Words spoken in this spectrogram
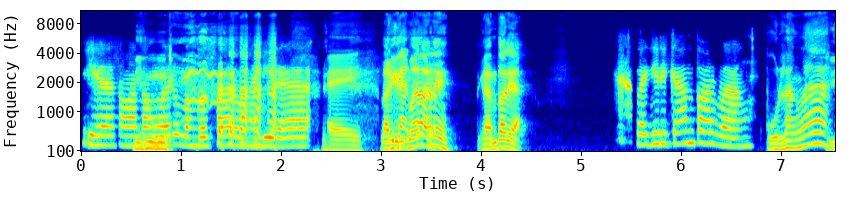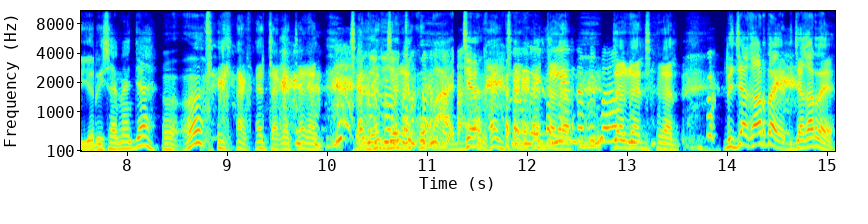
Iya, selamat tahun baru Bang Gofar, Bang Andira. Eh, Lagi di mana nih? Di kantor ya? Lagi di kantor, Bang. Pulang lah. Iya resign aja Heeh. Jangan jangan jangan Jangan cukup aja. Jangan jangan jangan tapi, Bang. Jangan jangan Di Jakarta ya? Di Jakarta ya?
